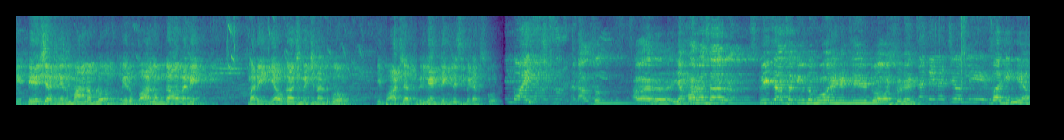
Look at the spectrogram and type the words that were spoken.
ఈ దేశ నిర్మాణంలో మీరు భాగం కావాలని మరి అవకాశం ఇచ్చినందుకు ఈ పాఠశాల brilliant English medium school and also our uh, MRO sir speech also give the more energy to our students. That energy only working here.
